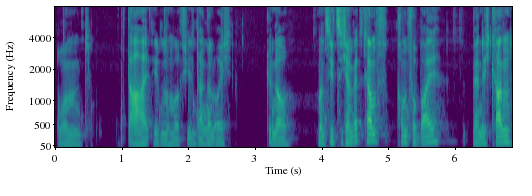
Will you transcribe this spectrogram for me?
Und da halt eben nochmal vielen Dank an euch. Genau. Man sieht sich am Wettkampf, kommt vorbei. Wenn ich kann,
